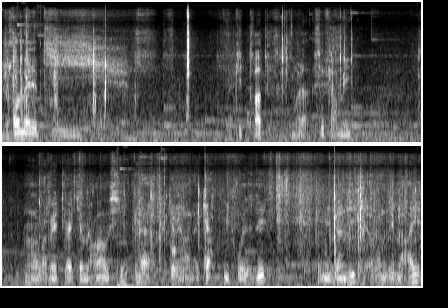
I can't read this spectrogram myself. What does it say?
Je remets le petit petite trappe. Voilà, c'est fermé. On va mettre la caméra aussi, la, caméra, la carte micro SD, comme il indique avant de démarrer.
